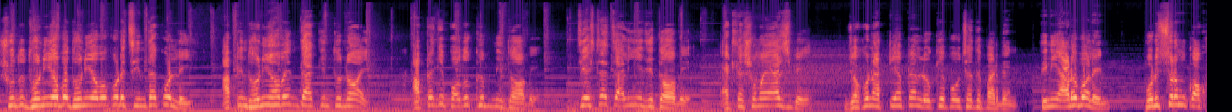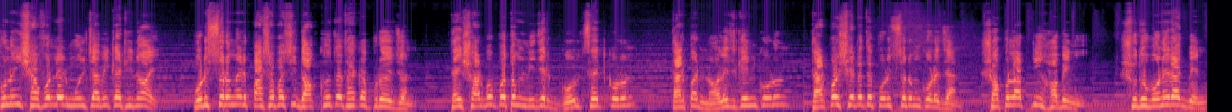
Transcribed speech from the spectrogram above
শুধু ধনী হব ধনী হব করে চিন্তা করলেই আপনি ধনী হবেন, তা কিন্তু নয়। আপনাকে পদক্ষেপ নিতে হবে, চেষ্টা চালিয়ে যেতে হবে। একটা সময় আসবে যখন আপনি আপনার লক্ষ্যে পৌঁছাতে পারবেন। তিনি আরও বলেন, পরিশ্রম কখনোই সাফল্যের মূল চাবিকাঠি নয়। পরিশ্রমের পাশাপাশি দক্ষতা থাকা প্রয়োজন। তাই সর্বপ্রথম নিজের গোল সেট করুন, তারপর নলেজ গেইন করুন, তারপর সেটাতে পরিশ্রম করে যান। সফল আপনি হবেনই। শুধু মনে রাখবেন,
